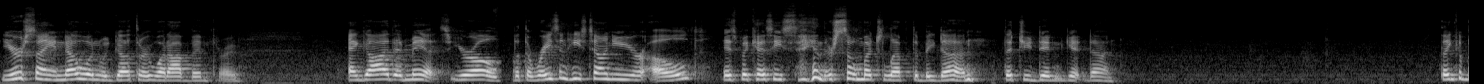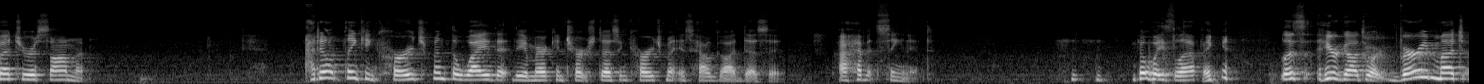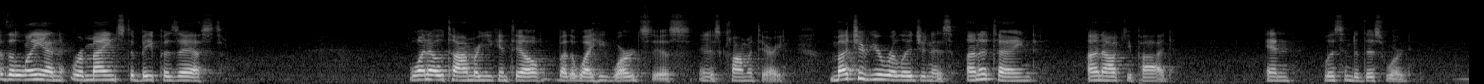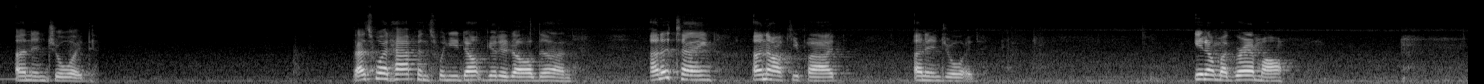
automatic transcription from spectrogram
You're saying no one would go through what I've been through. And God admits you're old. But the reason He's telling you you're old is because He's saying there's so much left to be done that you didn't get done. Think about your assignment. I don't think encouragement, the way that the American church does encouragement, is how God does it. I haven't seen it. Nobody's laughing. Let's hear God's word. Very much of the land remains to be possessed. One old timer, you can tell by the way he words this in his commentary. Much of your religion is unattained, unoccupied, and listen to this word unenjoyed. That's what happens when you don't get it all done. Unattained, unoccupied, unenjoyed. You know, my grandma,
